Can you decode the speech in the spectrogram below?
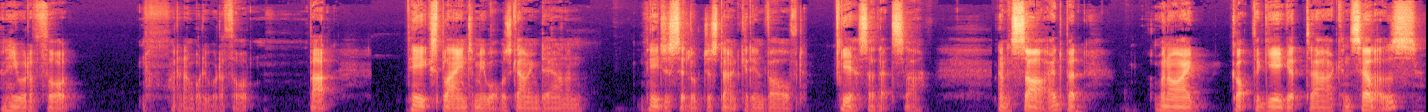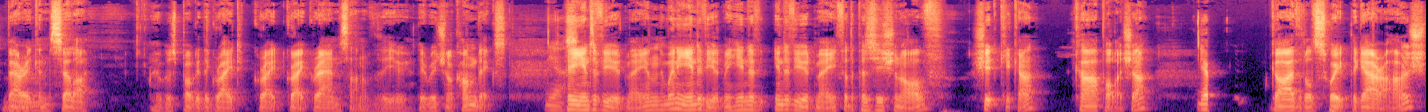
and he would have thought, I don't know what he would have thought, but he explained to me what was going down, and he just said, "Look, just don't get involved." Yeah, so that's uh, an aside. But when I got the gig at uh, Kinsella's, Barry Kinsella, who was probably the great great great grandson of the the original convicts, Yes. he interviewed me, and when he interviewed me, he inter- interviewed me for the position of shit kicker, car polisher, Yep. guy that'll sweep the garage.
